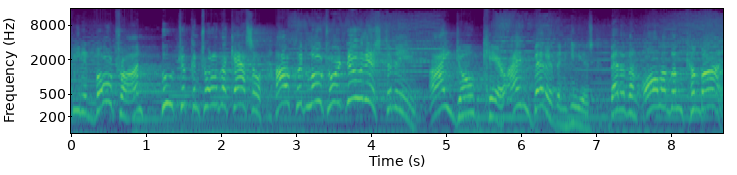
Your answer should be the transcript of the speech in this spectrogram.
Defeated Voltron, who took control of the castle. How could Lotor do this to me? I don't care. I'm better than he is. Better than all of them combined.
